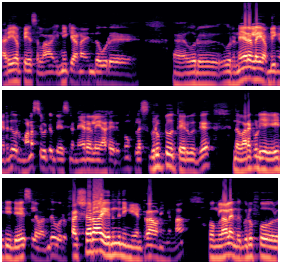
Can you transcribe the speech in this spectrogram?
நிறைய பேசலாம். இன்னைக்கான இந்த ஒரு ஒரு ஒரு நேரலை அப்படிங்கிறது ஒரு மனசு விட்டு பேசுகிற நேரலையாக இருக்கும். ப்ளஸ் குரூப் டூ தேர்வுக்கு இந்த வரக்கூடிய எயிட்டி டேஸில் வந்து ஒரு ஃப்ரெஷராக இருந்து நீங்கள் என்ட்ரா ஆனீங்கன்னா உங்களால் இந்த குரூப் ஃபோர்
